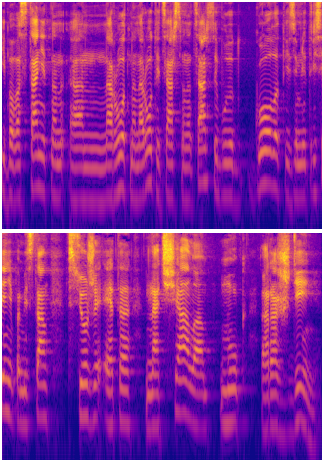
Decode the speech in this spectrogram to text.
«Ибо восстанет народ на народ и царство на царство, и будут голод и землетрясения по местам. Все же это начало мук рождения».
